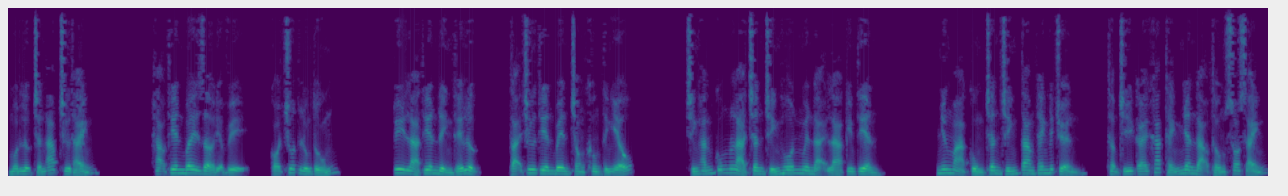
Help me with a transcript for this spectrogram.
Một lực chấn áp chư thánh. Hạo thiên bây giờ địa vị, có chút lung túng. Tuy là thiên đình thế lực, tại chư thiên bên trong không tính yếu chính hắn cũng là chân chính hôn nguyên đại la kim tiên. Nhưng mà cùng chân chính tam thanh đích truyền, thậm chí cái khác thánh nhân đạo thống so sánh,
